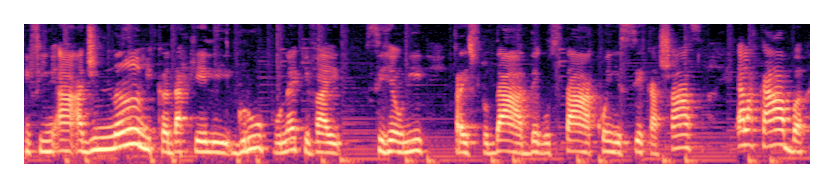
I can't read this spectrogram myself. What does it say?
enfim, a, a dinâmica daquele grupo, né, que vai se reunir para estudar, degustar, conhecer cachaça, ela acaba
